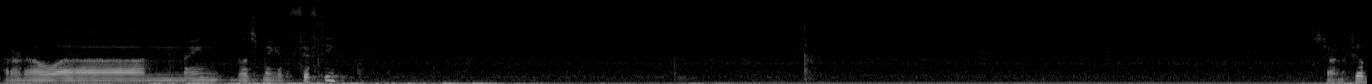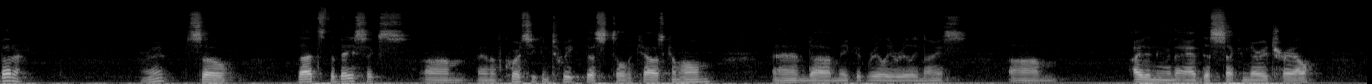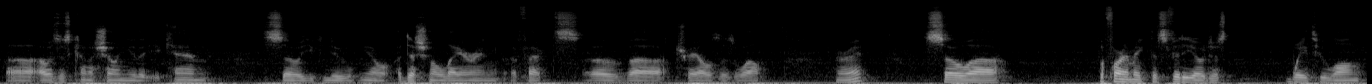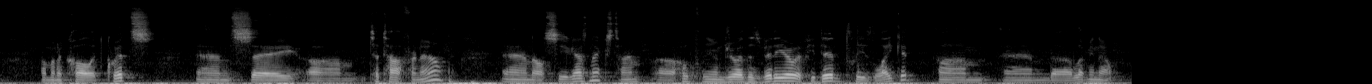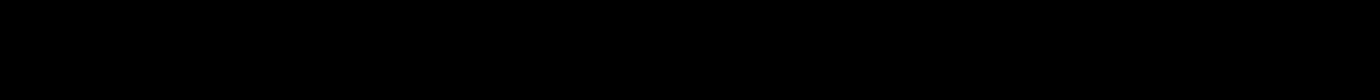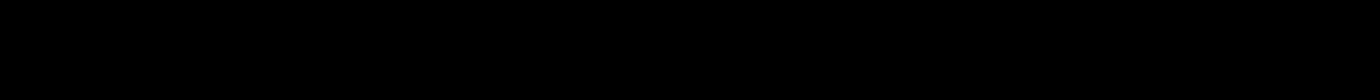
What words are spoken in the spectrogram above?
I don't know, uh, nine, let's make it 50. Starting to feel better. All right, so that's the basics. Um, and of course, you can tweak this till the cows come home and uh, make it really, really nice. Um, I didn't even add this secondary trail. Uh, I was just kind of showing you that you can. So you can do you know additional layering effects of uh, trails as well. All right. So uh, before I make this video just way too long, I'm going to call it quits and say um, ta-ta for now. And I'll see you guys next time. Uh, hopefully you enjoyed this video. If you did, please like it um, and uh, let me know.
